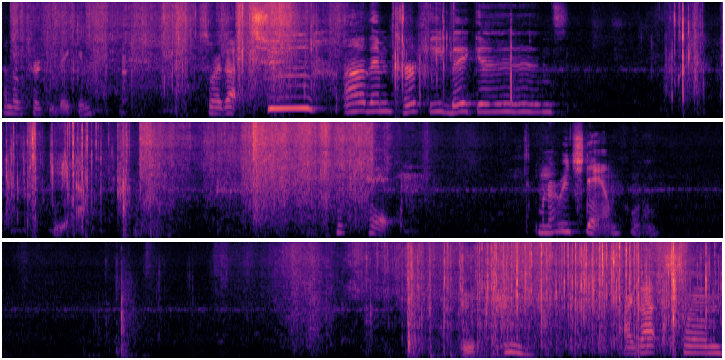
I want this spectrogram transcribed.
I love turkey bacon. So I got two of them turkey bacons. Yeah. Okay. I'm gonna reach down. Hold on. I got some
